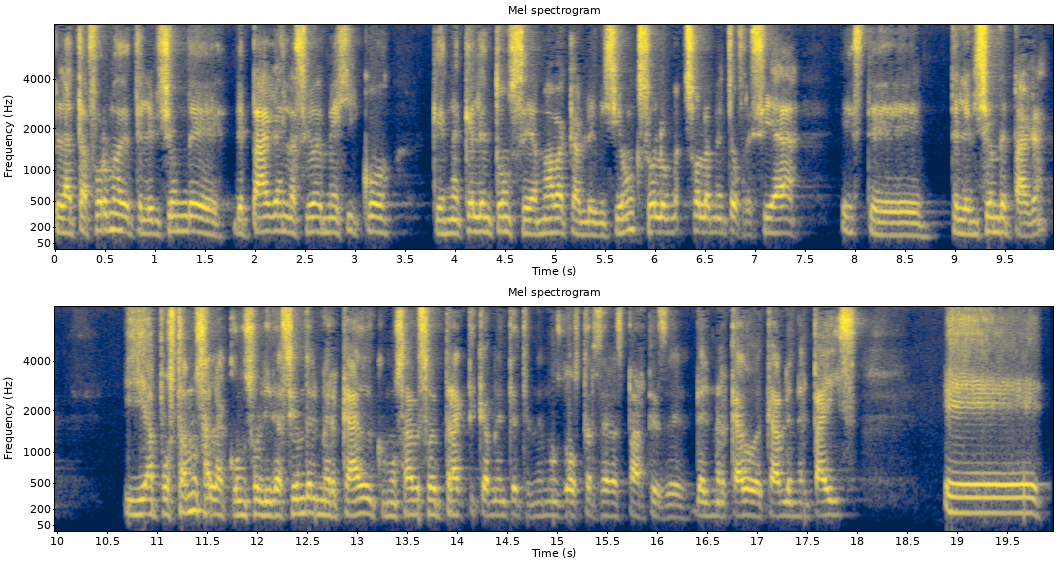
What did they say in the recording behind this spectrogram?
plataforma de televisión de, paga en la Ciudad de México que en aquel entonces se llamaba Cablevisión, que solo, solamente ofrecía este, televisión de paga. Y apostamos a la consolidación del mercado y como sabes, hoy prácticamente tenemos dos terceras partes del mercado de cable en el país. Eh,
